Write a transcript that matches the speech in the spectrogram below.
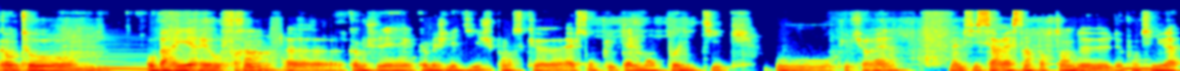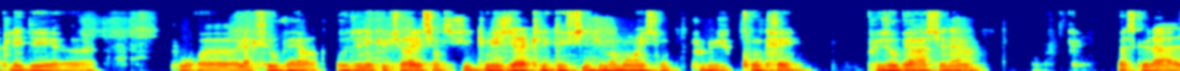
Quant aux, barrières et aux freins, euh, comme je l'ai, dit, je pense qu'elles sont plus tellement politiques ou culturelles, même si ça reste important de, de continuer à plaider euh, euh, l'accès ouvert aux données culturelles et scientifiques. Mais je dirais que les défis du moment, ils sont plus concrets, plus opérationnels, parce que la,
